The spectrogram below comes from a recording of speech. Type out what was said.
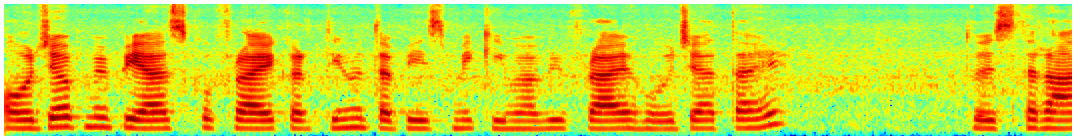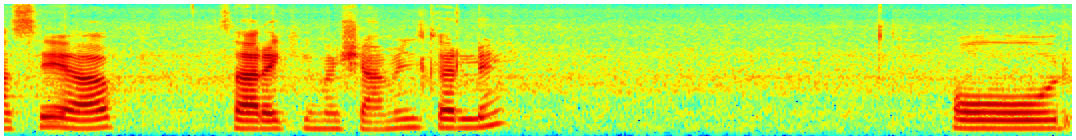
और जब मैं प्याज को फ्राई करती हूँ तभी इसमें कीमा भी फ्राई हो जाता है। तो इस तरह से आप सारा कीमा शामिल कर लें और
